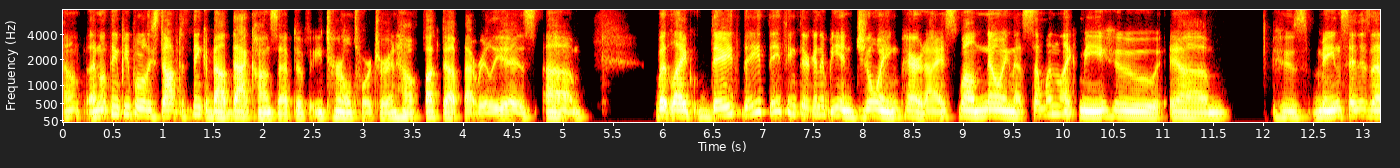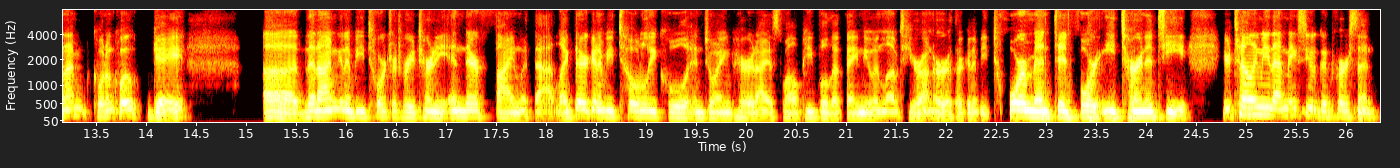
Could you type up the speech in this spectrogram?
I don't, I don't think people really stop to think about that concept of eternal torture and how fucked up that really is. Um, but like they they they think they're going to be enjoying paradise while knowing that someone like me who um, whose main sin is that I'm quote unquote gay, uh, that I'm going to be tortured for eternity, and they're fine with that. Like they're going to be totally cool enjoying paradise while people that they knew and loved here on earth are going to be tormented for eternity. You're telling me that makes you a good person.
